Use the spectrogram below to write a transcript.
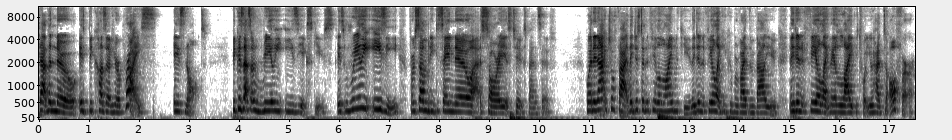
that the no is because of your price, it's not. Because that's a really easy excuse. It's really easy for somebody to say, no, sorry, it's too expensive. When in actual fact, they just didn't feel aligned with you. They didn't feel like you could provide them value. They didn't feel like they liked what you had to offer.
